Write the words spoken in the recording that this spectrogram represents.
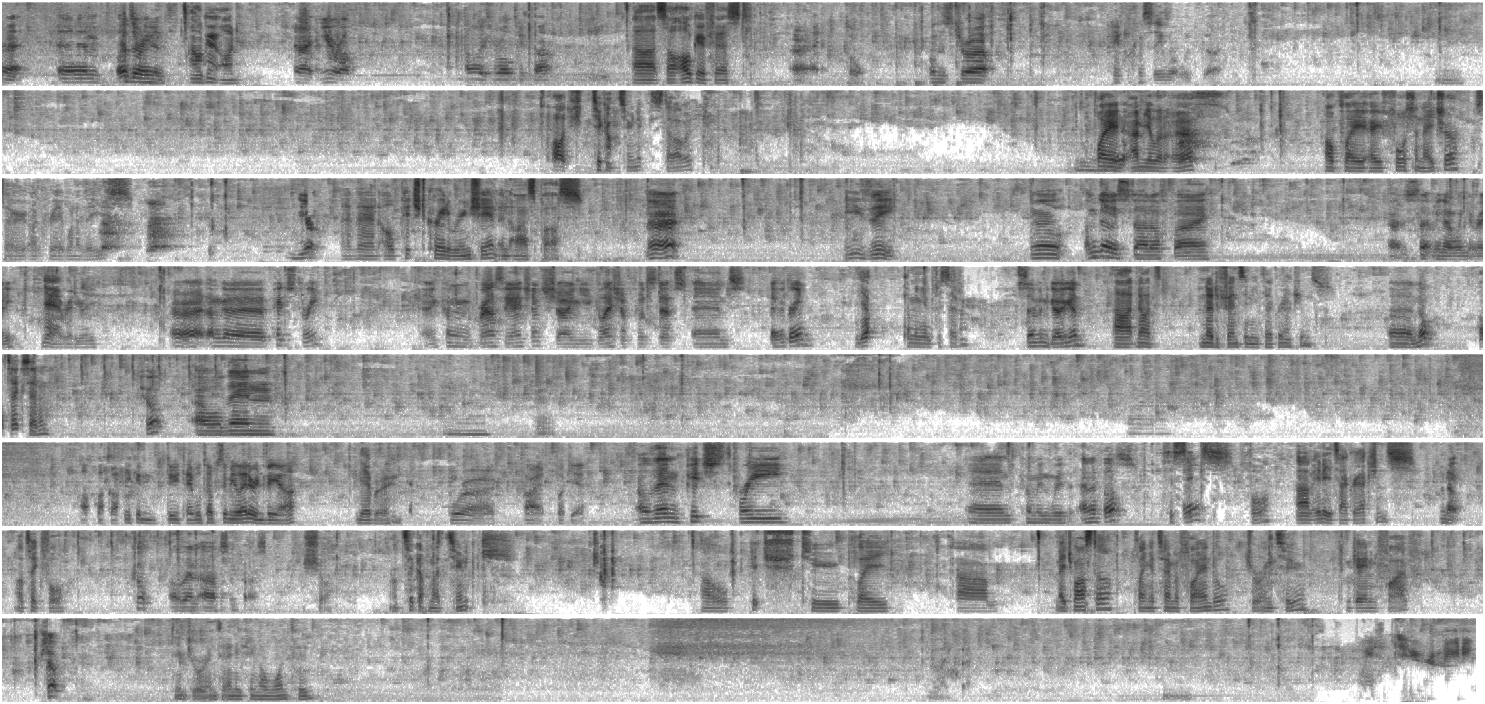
Alright. Um, odds or even? I'll go odd. Alright, you're off. I always roll too far. Uh, so I'll go first. Alright, cool. I'll just draw up. People can see what we've got. I'll just tick up Tunic to start with. Play an Amulet of Earth. I'll play a Force of Nature, so I create one of these. Yep. And then I'll pitch to create a Rune Chant and Ice Pass. Alright. Easy. Well, I'm going to start off by. Alright, just let me know when you're ready. Yeah, ready, ready. Alright, I'm going to pitch three. And come with Rouse the Ancient, showing you Glacial Footsteps and Evergreen. Yep, coming in for seven. Seven, go again. Uh, no, it's no defense, any attack reactions. Uh, nope. I'll take seven. Cool. I will then. Oh, fuck off. You can do Tabletop Simulator in VR. Yeah, bro. Bro. Alright, fuck yeah. I'll then pitch three. And come in with Anothos. For six, four. Um, any attack reactions? No. I'll take four. Cool. I'll then ask and pass. Sure. I'll take up my tunic. I'll pitch to play um, Mage Master, playing a Tome of Fyendal, drawing two, and gaining five. Sure. Didn't draw into anything I wanted. I like that. With two remaining.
